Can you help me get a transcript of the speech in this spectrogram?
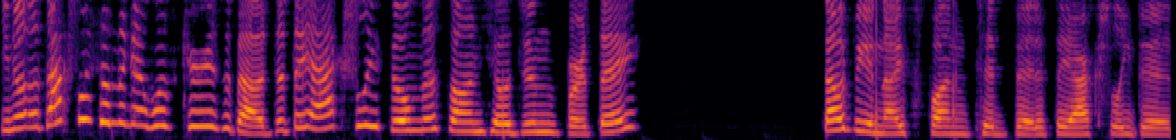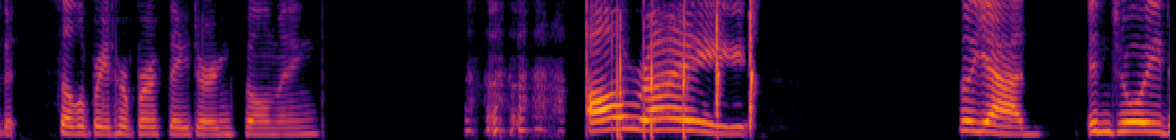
You know, that's actually something I was curious about. Did they actually film this on Hyojung's birthday? That would be a nice fun tidbit if they actually did celebrate her birthday during filming. All right. So yeah, enjoyed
